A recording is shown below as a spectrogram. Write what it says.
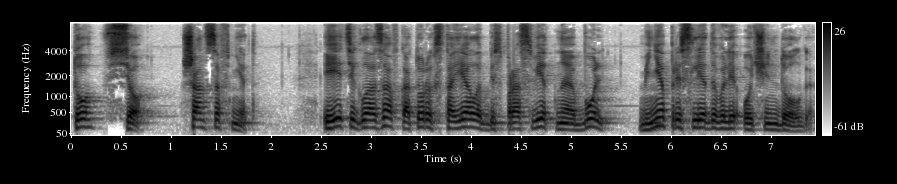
то все, шансов нет. И эти глаза, в которых стояла беспросветная боль, меня преследовали очень долго.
